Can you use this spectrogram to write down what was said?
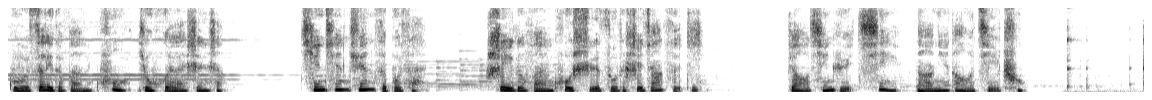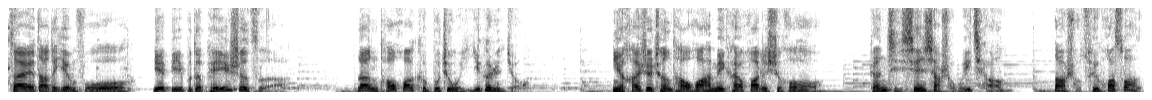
骨子里的纨绔又回来身上。谦谦君子不在，是一个纨绔十足的世家子弟。表情语气拿捏到了极处。再大的艳福也比不得裴世子！烂桃花可不止我一个人有，你还是趁桃花还没开花的时候，赶紧先下手为强，辣手摧花算了，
